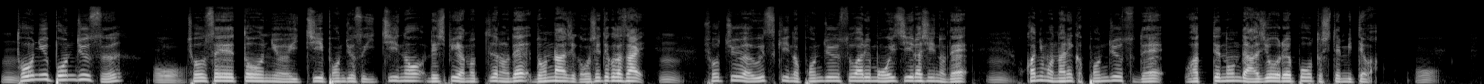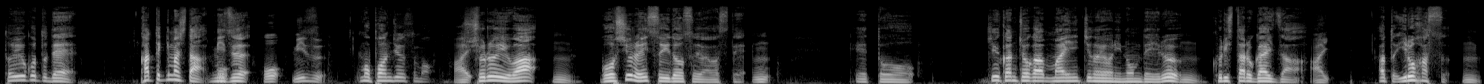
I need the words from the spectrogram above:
うん豆乳ポンジュース。調整豆乳1、ポンジュース1のレシピが載ってたので、どんな味か教えてください。うん。焼酎やウイスキーのポンジュース割りも美味しいらしいので、うん。他にも何かポンジュースで割って飲んで味をレポートしてみては。ということで、買ってきました。水。お、水。もうポンジュースも。はい種類はうん。5種類水道水合わせて。うん。えっ、と、休館長が毎日のように飲んでいるうんクリスタルガイザー。はい。あと、イロハス。うん。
